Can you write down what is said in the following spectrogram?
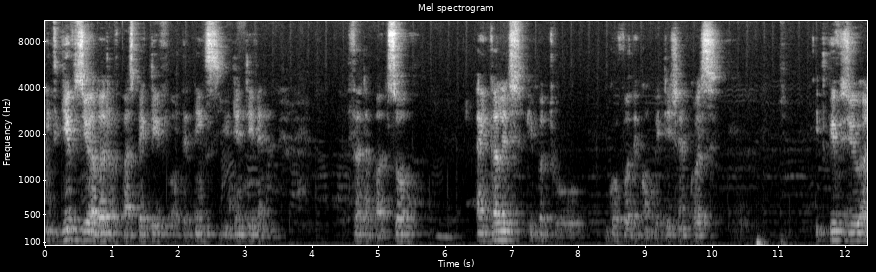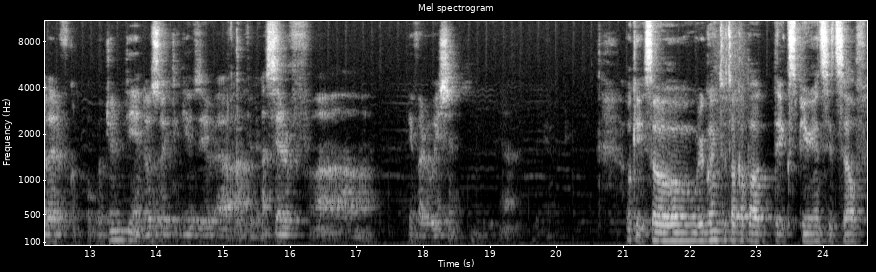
it gives you a lot of perspective of the things you didn't even thought about. So I encourage people to go for the competition because it gives you a lot of opportunity and also it gives you uh, a self uh, evaluation. Yeah. Okay, so we're going to talk about the experience itself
